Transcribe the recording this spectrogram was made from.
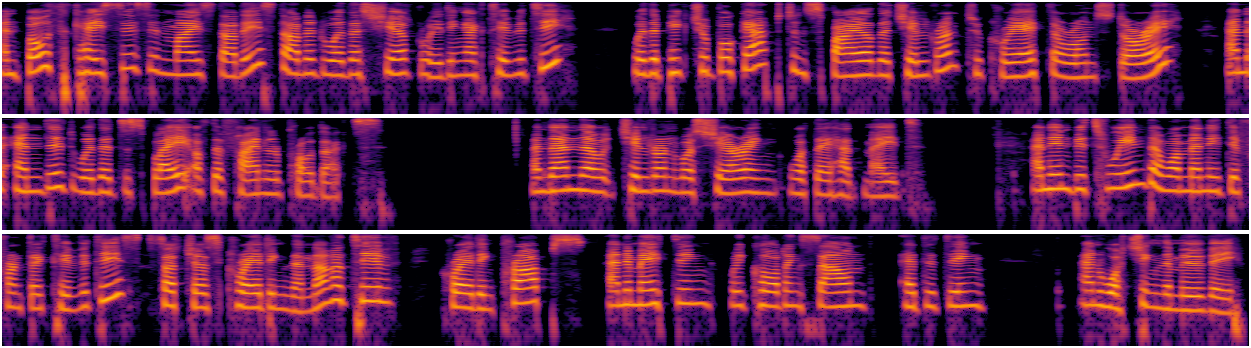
And both cases in my study started with a shared reading activity with a picture book app to inspire the children to create their own story and ended with a display of the final products. And then the children were sharing what they had made. And in between, there were many different activities, such as creating the narrative, creating props, animating, recording sound, editing, and watching the movie.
